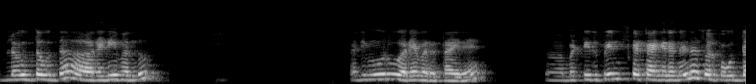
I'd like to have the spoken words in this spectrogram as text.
ಬ್ಲೌಸ್ದ ಉದ್ದ ರೆಡಿ ಬಂದು ಹದಿಮೂರುವರೆ ಬರುತ್ತಾ ಇದೆ. ಬಟ್ ಇದು ಪ್ರಿನ್ಸ್ ಕಟ್ ಆಗಿರೋದ್ರಿಂದ ಸ್ವಲ್ಪ ಉದ್ದ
